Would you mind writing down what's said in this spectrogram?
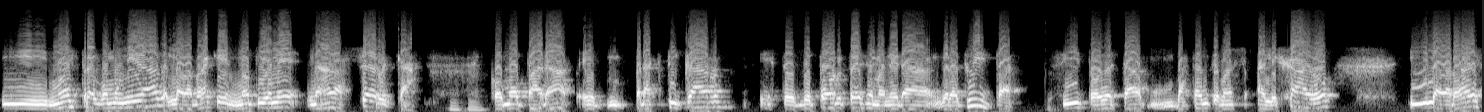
y nuestra comunidad la verdad que no tiene nada cerca como para eh, practicar este, deportes de manera gratuita. Sí, todo está bastante más alejado y la verdad es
